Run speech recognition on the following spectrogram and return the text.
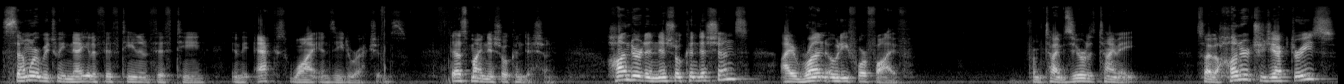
somewhere between negative 15 and 15 in the x, y, and z directions. That's my initial condition. 100 initial conditions, I run OD45 from time 0 to time 8. So I have 100 trajectories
